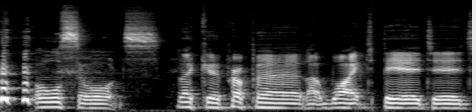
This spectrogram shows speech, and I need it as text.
all sorts. Like a proper like white bearded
